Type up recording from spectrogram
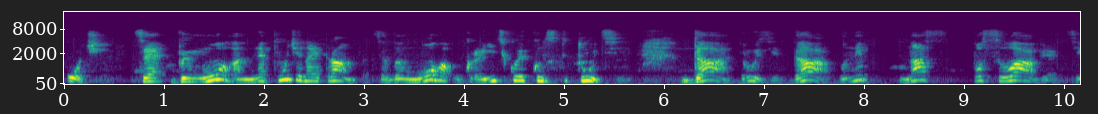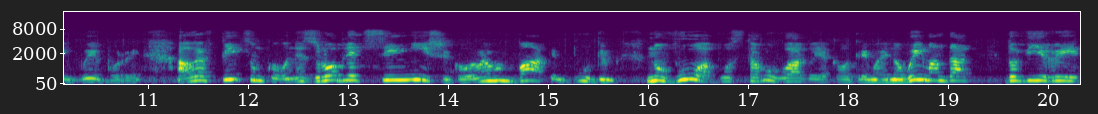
хоче. Це вимога не Путіна і Трампа, це вимога української конституції. Да, друзі, да, вони нас послаблять ці вибори, але в підсумку вони зроблять сильніше, коли ми мати будемо нову або стару владу, яка отримає новий мандат довіри,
